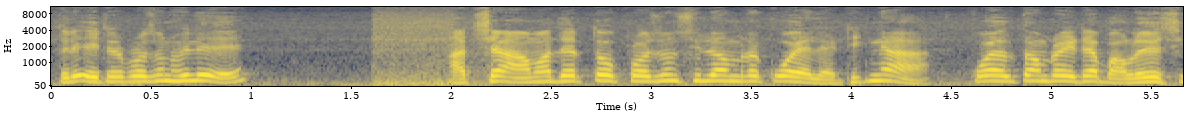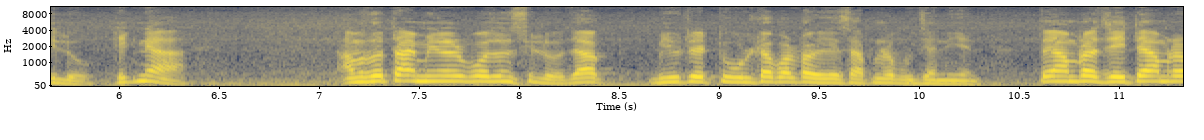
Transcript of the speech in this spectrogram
তাহলে এটার প্রয়োজন হইলে আচ্ছা আমাদের তো প্রয়োজন ছিল আমরা কয়েলে, ঠিক না? কয়েল তো আমরা এটা ভালোই ছিল, ঠিক না? আমাদের টার্মিনাল প্রয়োজন ছিল। যাক, ভিউটা একটু উল্টাপাল্টা হয়ে গেছে, আপনারা বুঝে নিয়েন। তো আমরা যেটা আমরা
